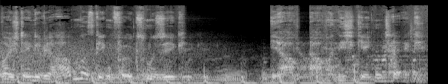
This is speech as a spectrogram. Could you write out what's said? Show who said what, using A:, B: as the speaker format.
A: Aber ich denke, wir haben was gegen Volksmusik. Ja, aber nicht gegen Tech.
